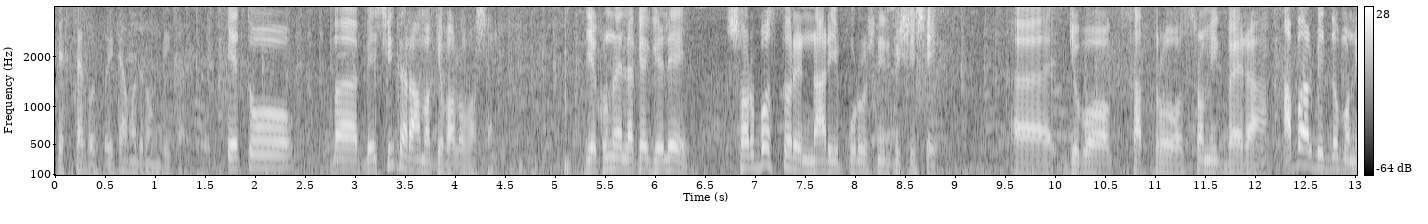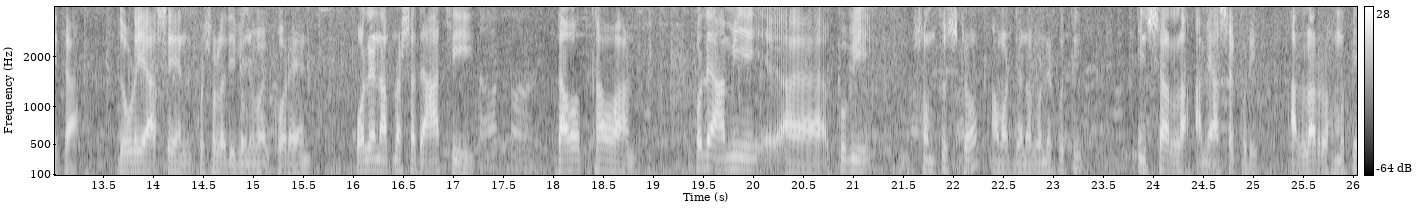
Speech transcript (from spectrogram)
চেষ্টা করব। এটা আমাদের অঙ্গীকার। এত আহ, বেশি তারা আমাকে ভালোবাসেন। যে কোনো এলাকায় গেলে সর্বস্তরের নারী পুরুষ নির্বিশেষে যুবক, ছাত্র, শ্রমিক ভাইরা, আবার বৃদ্ধ বনিতা দৌড়ে আসেন, কুশলাদি বিনিময় করেন। বলেন, আপনার সাথে আছি। দাওয়াত খাওয়ান। ফলে আমি খুবই সন্তুষ্ট আমার জনগণের প্রতি। ইনশাআল্লাহ, আমি আশা করি আল্লাহর রহমতে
